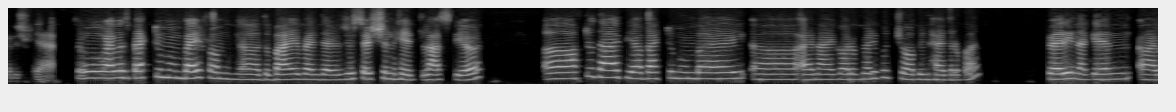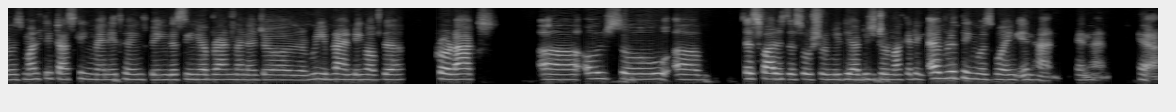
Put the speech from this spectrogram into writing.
Karishma. yeah. So i was back to mumbai from uh, dubai when the recession hit last year. Uh, after that yeah back to mumbai uh, and i got a very good job in hyderabad wherein again i was multitasking many things being the senior brand manager the rebranding of the products uh, also um, as far as the social media digital marketing everything was going in hand in hand. Yeah.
